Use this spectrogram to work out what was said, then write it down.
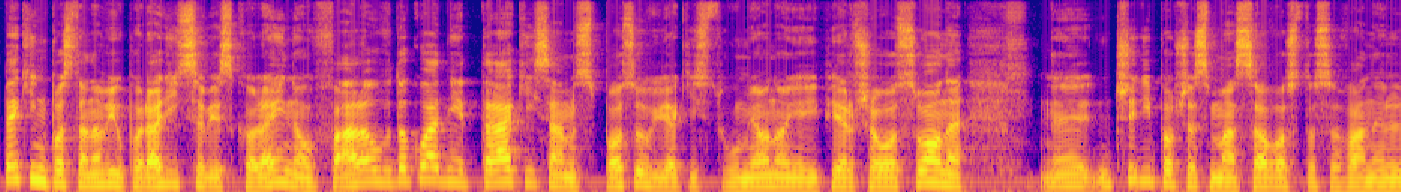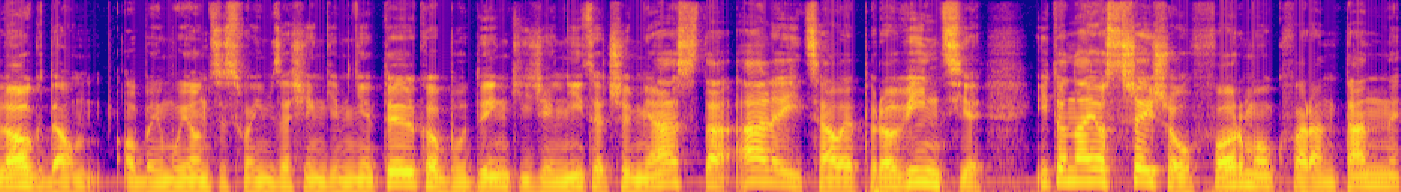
Pekin postanowił poradzić sobie z kolejną falą w dokładnie taki sam sposób, w jaki stłumiono jej pierwszą osłonę, y, czyli poprzez masowo stosowany lockdown, obejmujący swoim zasięgiem nie tylko budynki, dzielnice czy miasta, ale i całe prowincje, i to najostrzejszą formą kwarantanny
